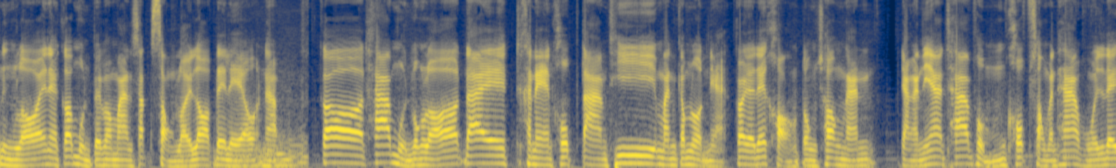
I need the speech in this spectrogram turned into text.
2,100เนี่ยก็หมุนไปประมาณสัก 200 รอบได้แล้วนะครับ ก็ถ้าหมุนวงล้อได้คะแนนครบตามที่มันกำหนดเนี่ยก็จะได้ของตรงช่องนั้น อย่างอันเนี้ยถ้าผมครบ2,500ผมก็จะได้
